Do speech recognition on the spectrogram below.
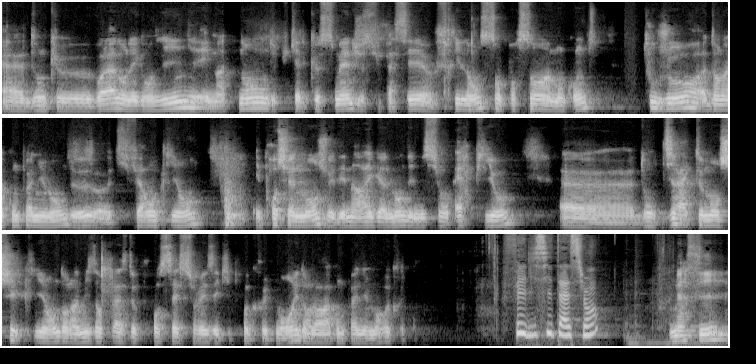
Euh, donc euh, voilà dans les grandes lignes. Et maintenant, depuis quelques semaines, je suis passé freelance 100% à mon compte toujours dans l'accompagnement de euh, différents clients. Et prochainement, je vais démarrer également des missions RPO, euh, donc directement chez le client dans la mise en place de process sur les équipes recrutement et dans leur accompagnement recrutement. Félicitations. Merci.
